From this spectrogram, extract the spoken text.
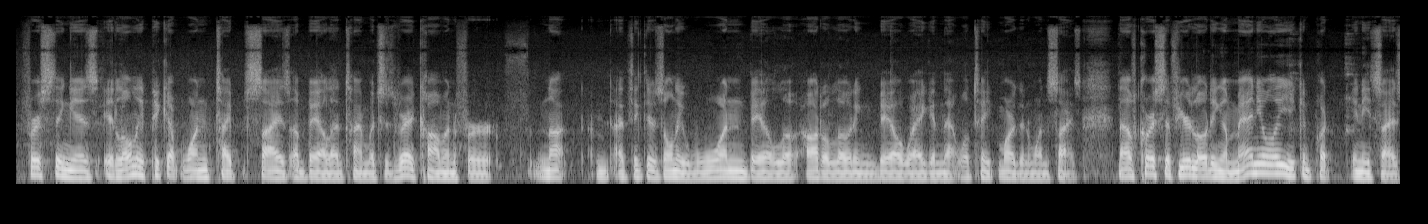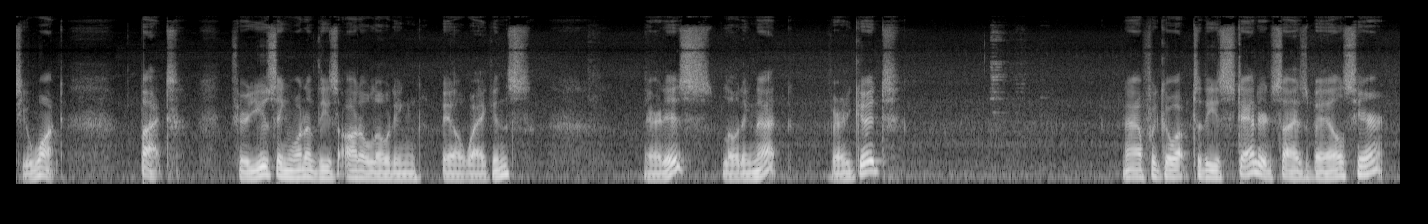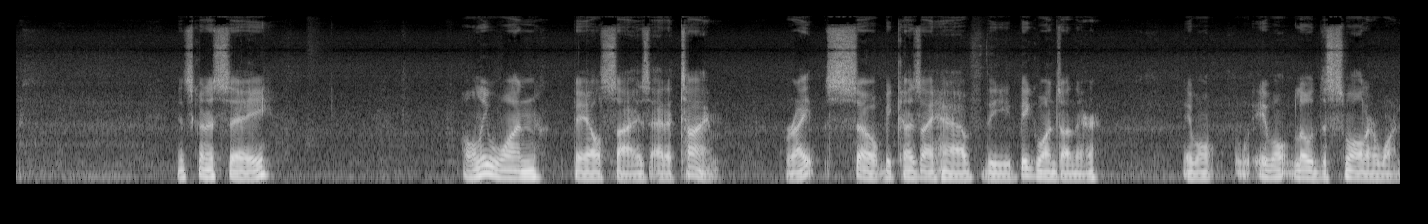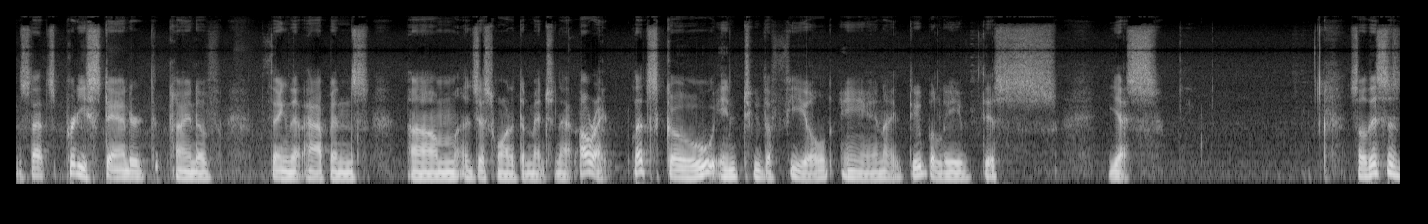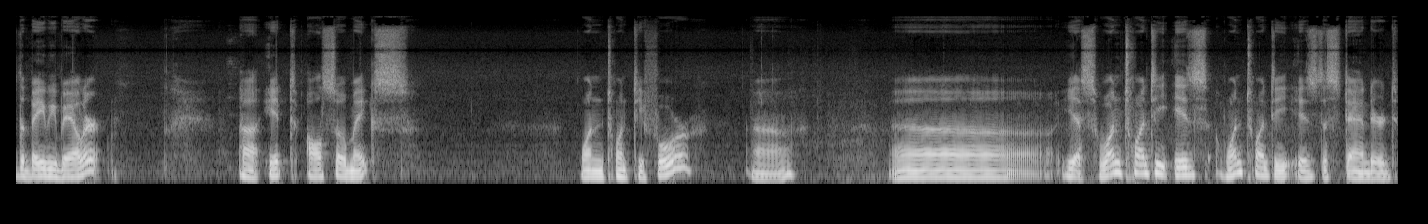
First thing is it'll only pick up one type size of bale at a time, which is very common for, for not. I think there's only one bale auto loading bale wagon that will take more than one size. Now, of course, if you're loading them manually, you can put any size you want. But if you're using one of these auto loading bale wagons, there it is, loading that. Very good. Now if we go up to these standard size bales here, it's going to say only one bale size at a time, right? So because I have the big ones on there, it won't it won't load the smaller ones. That's pretty standard kind of thing that happens. Um, I just wanted to mention that. All right, let's go into the field, and I do believe this, yes. So this is the baby baler. Uh, it also makes 124. Uh, uh, yes, 120 is 120 is the standard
